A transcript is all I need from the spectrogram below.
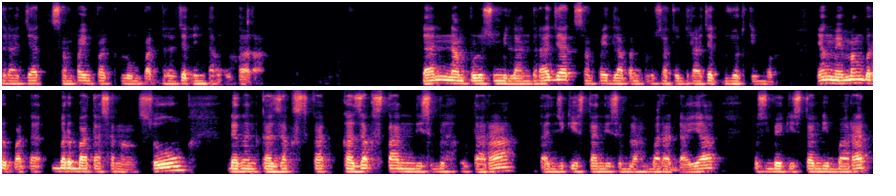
derajat sampai 44 derajat lintang utara dan 69 derajat sampai 81 derajat bujur timur yang memang berbatasan langsung dengan Kazakhstan di sebelah utara, Tajikistan di sebelah barat daya, Uzbekistan di barat,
